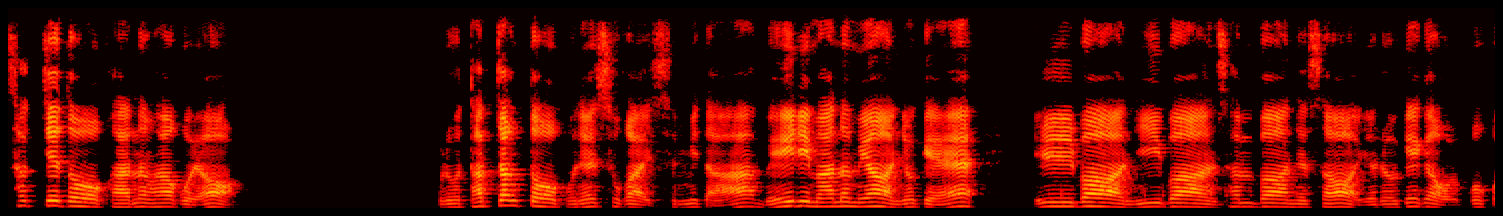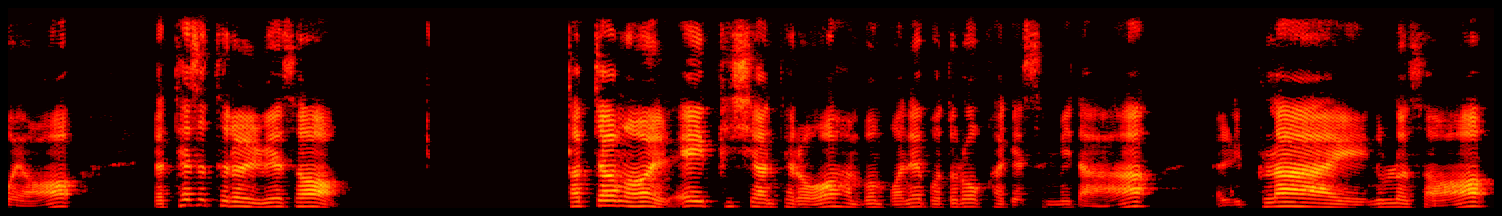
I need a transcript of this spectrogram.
삭제도 가능하고요. 그리고 답장도 보낼 수가 있습니다. 메일이 많으면 여기에 1번, 2번, 3번 해서 여러 개가 올 거고요. 자, 테스트를 위해서 답장을 APC한테로 한번 보내보도록 하겠습니다. 리플라이 눌러서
